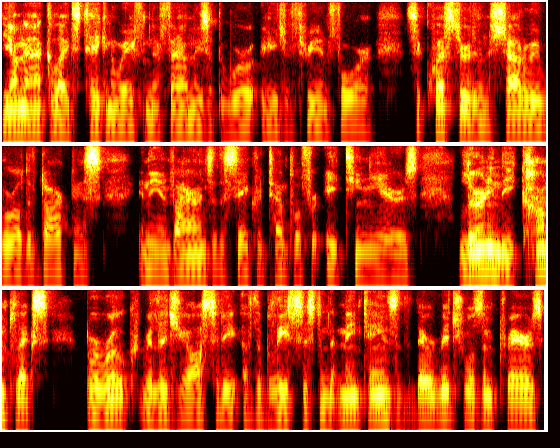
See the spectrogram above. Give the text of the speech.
The young acolytes taken away from their families at the age of three and four, sequestered in a shadowy world of darkness, in the environs of the sacred temple for 18 years, learning the complex Baroque religiosity of the belief system that maintains that their rituals and prayers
